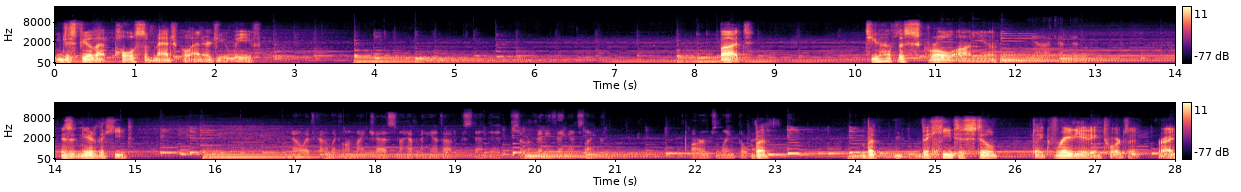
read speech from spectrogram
you just feel that pulse of magical energy leave. But do you have the scroll on you? Yeah, I kept it. Is it near the heat? No, it's kind of like on my chest, and I have my hands out extended. So if anything, it's like arm's length away. But but the heat is still like radiating towards it, right?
